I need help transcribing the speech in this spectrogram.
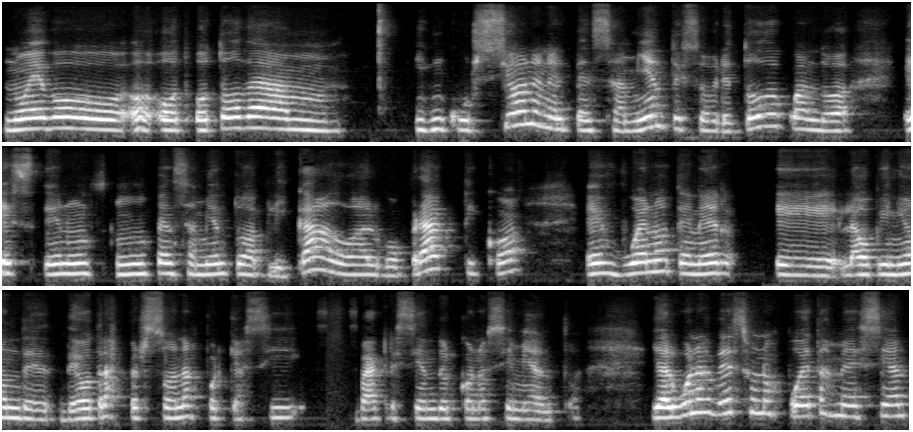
nuevo o, toda mm, incursión en el pensamiento y sobre todo cuando es en un, pensamiento aplicado, algo práctico, es bueno tener eh, la opinión de, de, otras personas porque así va creciendo el conocimiento. Y algunas veces unos poetas me decían,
